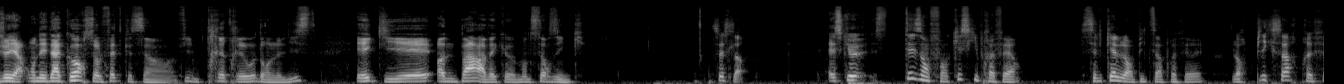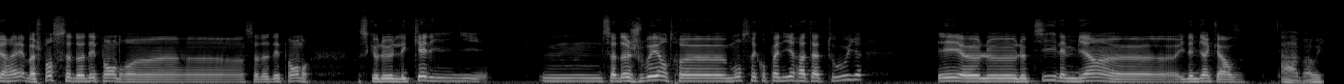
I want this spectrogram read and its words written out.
je veux dire, on est d'accord sur le fait que c'est un film très très haut dans la liste et qui est on par avec euh, Monsters Inc. C'est cela. Est-ce que tes enfants, qu'est-ce qu'ils préfèrent? C'est lequel leur Pixar préféré? Leur Pixar préféré, bah, je pense que ça doit dépendre. euh, ça doit dépendre. Parce que le, lesquels ils- hmm, ça doit jouer entre euh, Monstres et compagnie, Ratatouille. Et euh, le, petit, il aime bien, il aime bien Cars. Ah bah oui,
